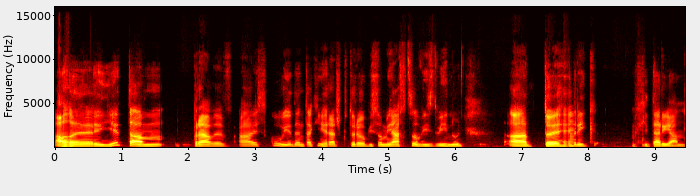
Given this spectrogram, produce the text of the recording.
Ale je tam práve v as jeden taký hráč, ktorého by som ja chcel vyzdvihnúť a to je Henrik Chytarian.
